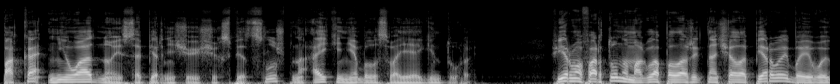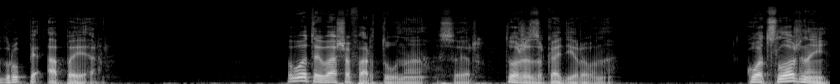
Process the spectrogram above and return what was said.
Пока ни у одной из соперничающих спецслужб на Айке не было своей агентуры. Фирма «Фортуна» могла положить начало первой боевой группе АПР. Вот и ваша фортуна, сэр. Тоже закодирована. Код сложный?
